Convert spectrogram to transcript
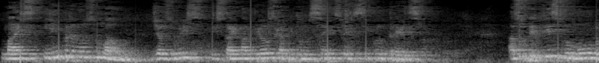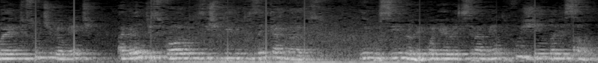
Mas livra-nos do mal. Jesus está em Mateus capítulo 6, versículo 13. A superfície do mundo é indiscutivelmente a grande escola dos espíritos encarnados. Impossível recolher o ensinamento fugindo da lição.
